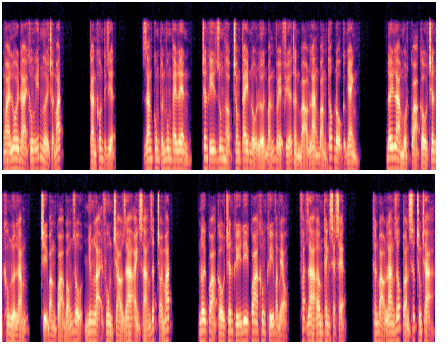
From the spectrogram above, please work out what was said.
Ngoài lôi đài không ít người trợn mắt. Càn Khôn tịch diệt. Giang Cung Tuấn vung tay lên, chân khí dung hợp trong tay nổ lớn bắn về phía thần bảo lang bằng tốc độ cực nhanh. Đây là một quả cầu chân không lớn lắm, chỉ bằng quả bóng rổ nhưng lại phun trào ra ánh sáng rất chói mắt. Nơi quả cầu chân khí đi qua không khí và mèo, phát ra âm thanh sẹt sẹt. Thân bảo lang dốc toàn sức chống trả,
